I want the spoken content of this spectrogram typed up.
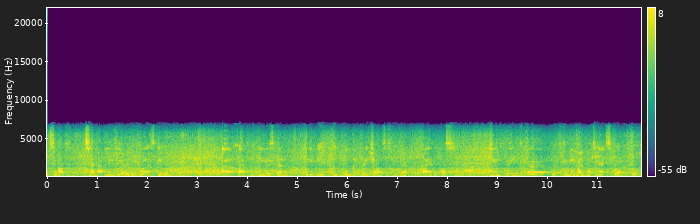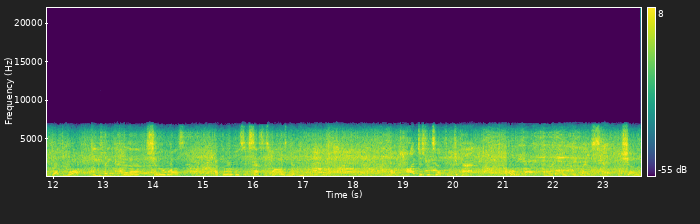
it's an honor to have you here in Glasgow. Uh, after years, and forgive me, even though that Craig Charles has been there, I have a question. Do you think, uh, forgive me if I'm not an expert from Red Dwarf, do you think the show was a global success as well as Britain? Well, I've just returned from Japan. Oh, right. Well, it, it, it was uh, shown,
